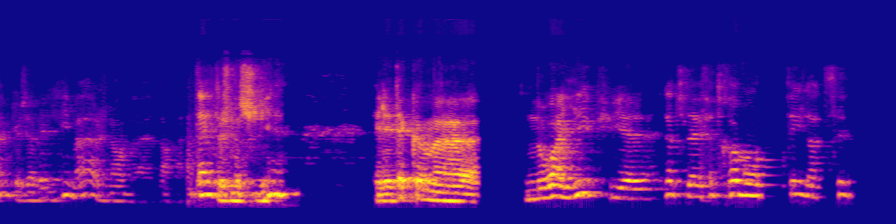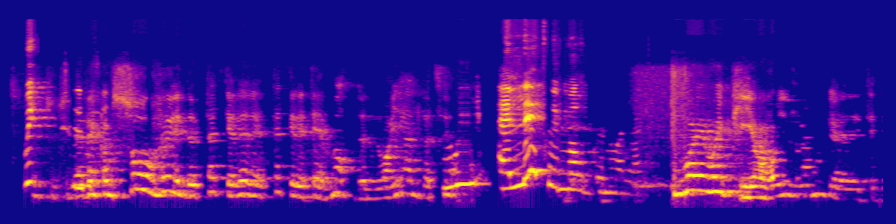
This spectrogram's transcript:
même que j'avais l'image dans, ma, tête, je me souviens. Elle était comme euh, noyée, puis euh, là tu l'avais fait remonter, là, tu sais, oui. Tu, l'avais comme sauvée de peut-être qu'elle peut qu'elle était morte de noyade. Là, oui, elle était morte de noyade. Oui, oui, puis on voyait vraiment qu'elle était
